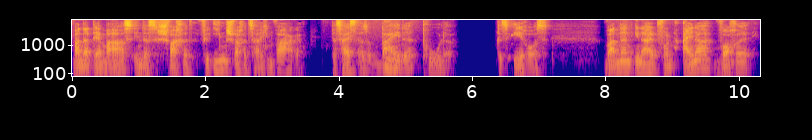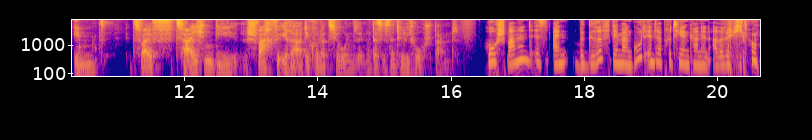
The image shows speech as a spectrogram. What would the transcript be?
wandert der Mars in das schwache, für ihn schwache Zeichen Waage. Das heißt also, beide Pole des Eros wandern innerhalb von einer Woche in zwei Zeichen, die schwach für ihre Artikulation sind. Und das ist natürlich hochspannend. Hochspannend ist ein Begriff, den man gut interpretieren kann in alle Richtungen.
